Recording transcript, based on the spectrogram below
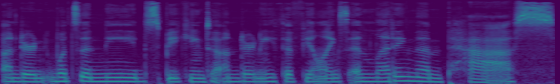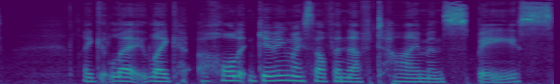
under what's the need speaking to underneath the feelings and letting them pass. Like let like hold giving myself enough time and space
